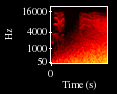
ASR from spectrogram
Bye.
